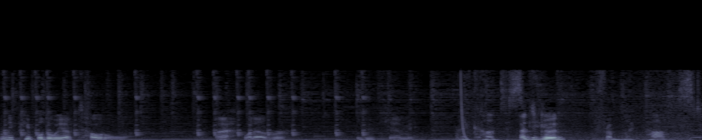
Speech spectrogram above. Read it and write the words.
How many people do we have total? Eh, whatever. We'll do Cammy. I can't That's good. from my past.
